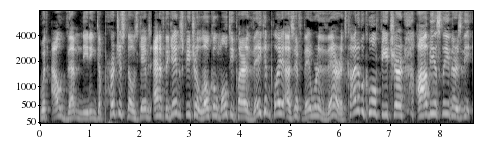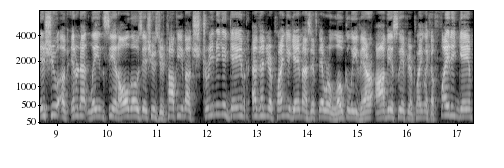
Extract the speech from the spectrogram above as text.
without them needing to purchase those games and if the games feature local multiplayer, they can play as if they were there. It's kind of a cool feature. Obviously, there's the issue of internet latency and all those issues. You're talking about streaming a game and then you're playing a game as if they were locally there. Obviously, if you're playing like a fighting game,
